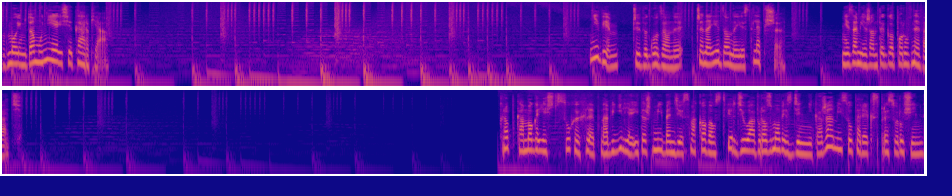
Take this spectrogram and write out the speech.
W moim domu nie je się karpia. Nie wiem, czy wygłodzony, czy najedzony jest lepszy. Nie zamierzam tego porównywać. Kropka mogę jeść suchy chleb na Wigilię i też mi będzie smakował stwierdziła w rozmowie z dziennikarzami Super Expressu Rusin,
